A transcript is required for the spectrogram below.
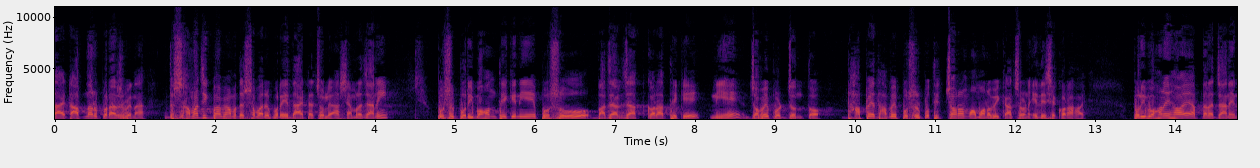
দায়টা আপনার উপর আসবে না, কিন্তু সামাজিকভাবে আমাদের সবার উপরে এই দায়টা চলে আসে। আমরা জানি, পশু পরিবহন থেকে নিয়ে, পশু বাজারজাত করা থেকে নিয়ে জবে পর্যন্ত ধাপে ধাপে পশুর প্রতি চরম অমানবিক আচরণ এদেশে করা হয়। পরিবহনে হয়, আপনারা জানেন,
